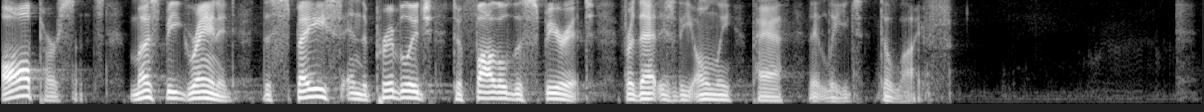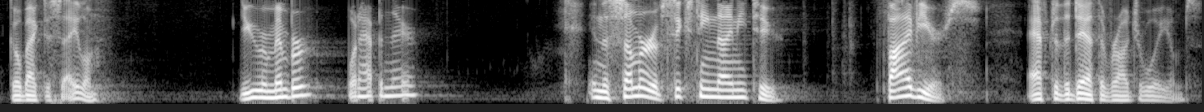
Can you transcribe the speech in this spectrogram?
all persons, must be granted the space and the privilege to follow the Spirit, for that is the only path that leads to life. Go back to Salem. Do you remember what happened there? In the summer of 1692, five years after the death of Roger Williams,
